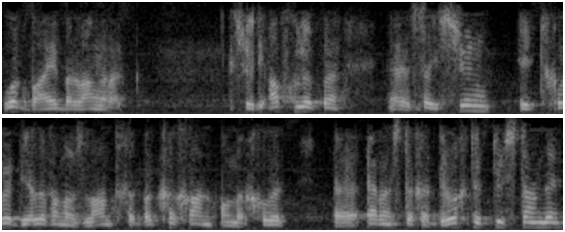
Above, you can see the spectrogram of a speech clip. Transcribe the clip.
ook baie belangrik. So die afgelope uh, seisoen het groot dele van ons land gebuk gegaan onder groot uh, ernstige droogte toestande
